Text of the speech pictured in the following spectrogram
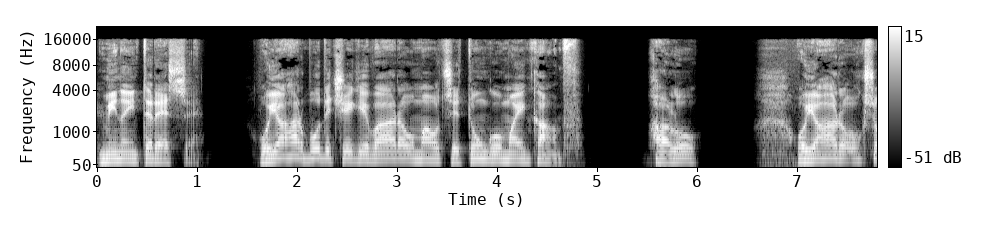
mina intressen. Och jag har både Che Guevara och Mao Zedong och Mein Kampf. Hallå? Och jag har också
